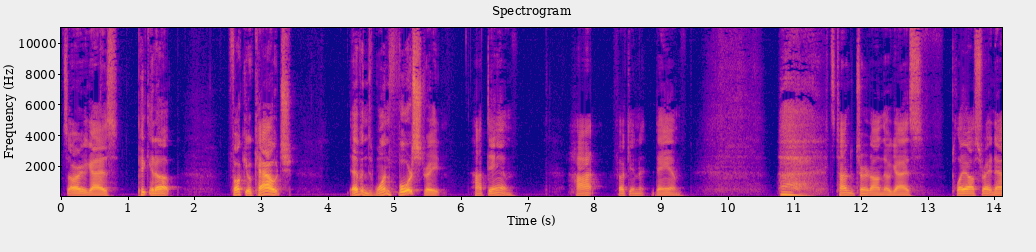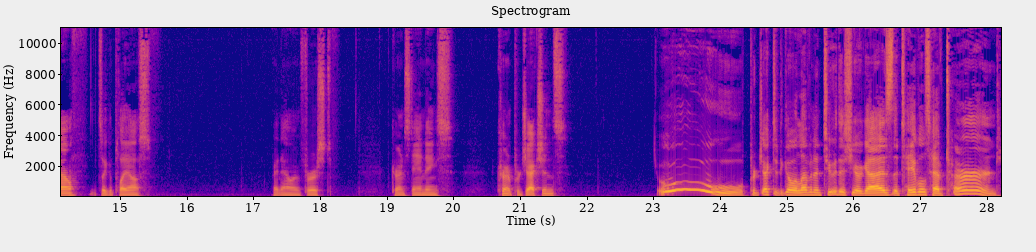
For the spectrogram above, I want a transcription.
Sorry, guys. Pick it up. Fuck your couch. Evans won four straight. Hot damn. Hot fucking damn. it's time to turn it on though, guys. Playoffs right now. It's like a playoffs. Right now I'm first. Current standings. Current projections. Ooh, projected to go 11 and 2 this year, guys. The tables have turned.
